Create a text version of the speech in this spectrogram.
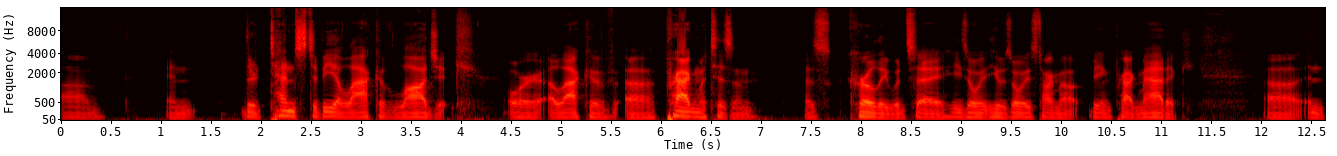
Um, and there tends to be a lack of logic or a lack of uh, pragmatism as Crowley would say. He's always he was always talking about being pragmatic, uh, and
